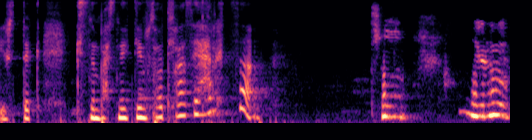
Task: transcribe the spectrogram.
ирдэг гэсэн бас нэг тийм судалгаасаа харагдсан. Ер нь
